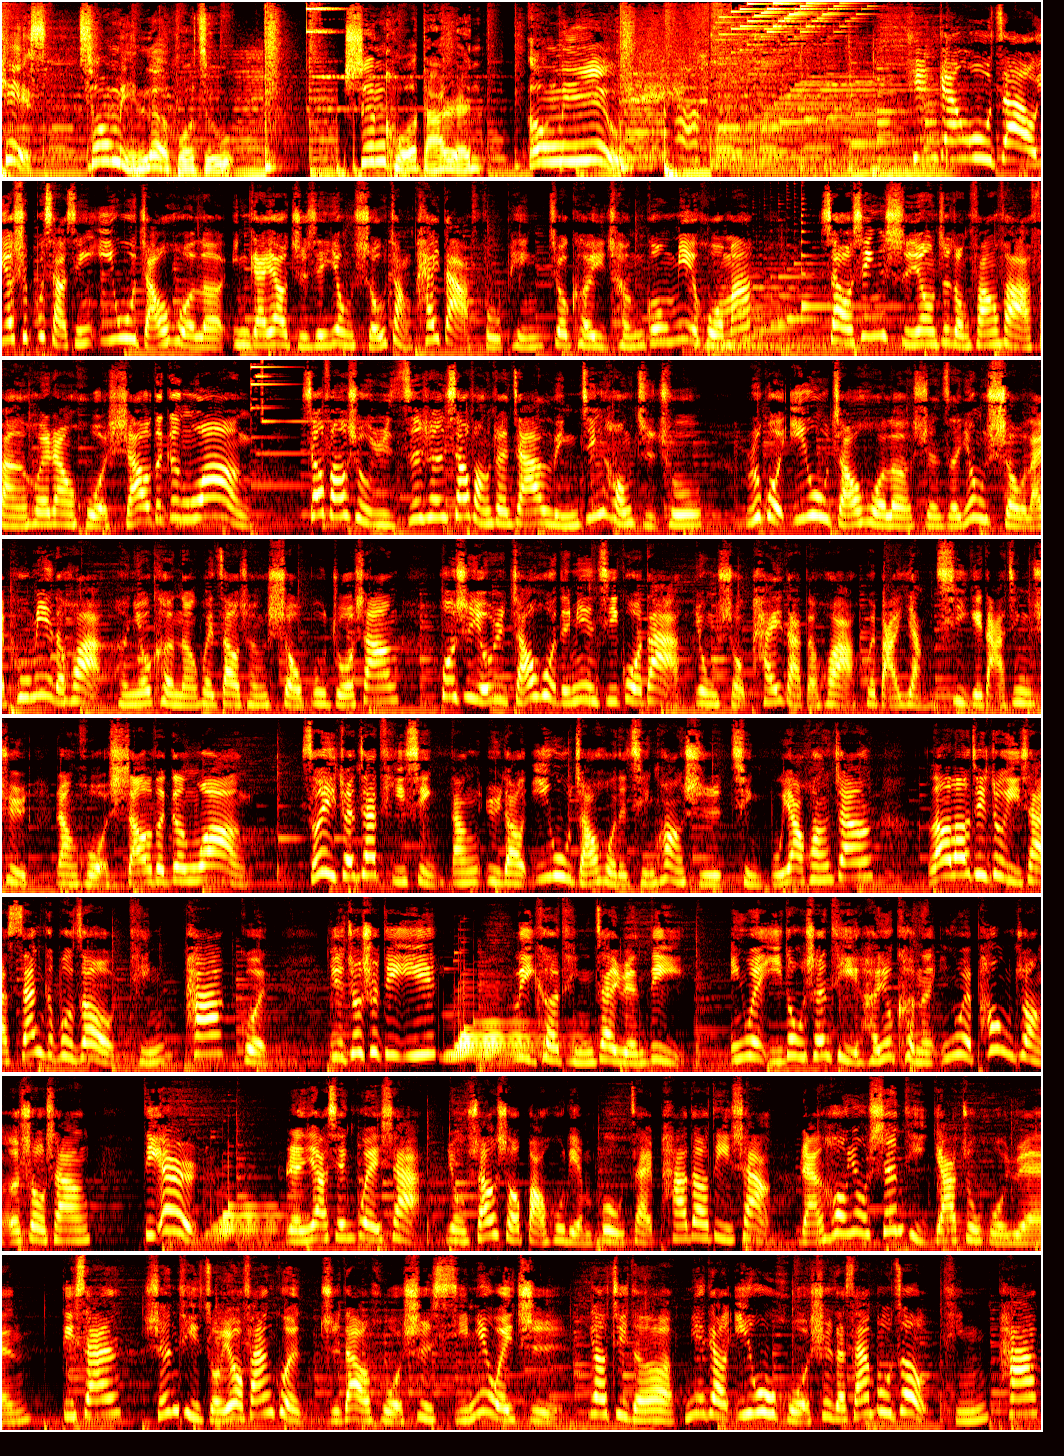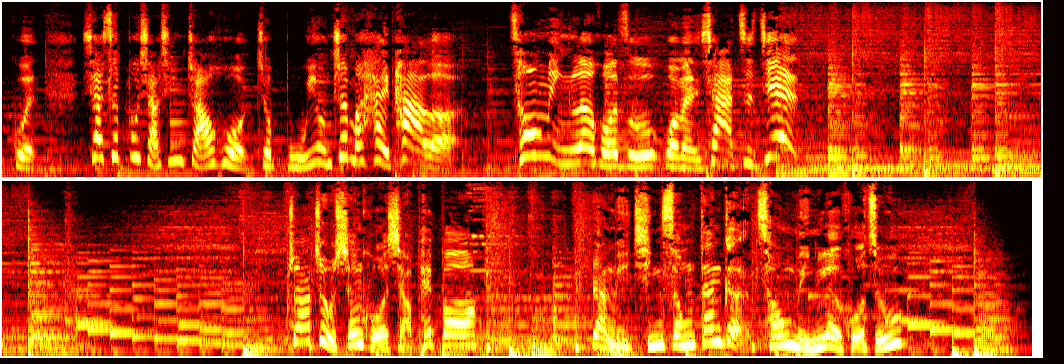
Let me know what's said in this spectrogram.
Kiss 聪明乐活族，生活达人 Only You。天干物燥，要是不小心衣物着火了，应该要直接用手掌拍打抚平就可以成功灭火吗？小心使用这种方法，反而会让火烧得更旺。消防署与资深消防专家林金红指出，如果衣物着火了，选择用手来扑灭的话，很有可能会造成手部灼伤，或是由于着火的面积过大，用手拍打的话，会把氧气给打进去，让火烧得更旺。所以专家提醒，当遇到衣物着火的情况时，请不要慌张，牢牢记住以下三个步骤：停、趴、滚。也就是第一，立刻停在原地，因为移动身体很有可能因为碰撞而受伤。第二，人要先跪下，用双手保护脸部，再趴到地上，然后用身体压住火源。第三，身体左右翻滚，直到火势熄灭为止。要记得灭掉衣物火势的三步骤：停、趴、滚。下次不小心着火，就不用这么害怕了。聪明乐活族，我们下次见。抓住生活小 paper，，让你轻松当个聪明乐活族。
